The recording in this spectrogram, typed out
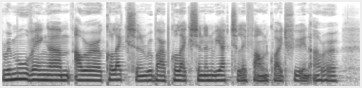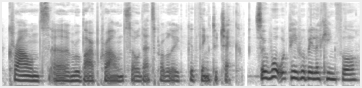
removing um, our collection, rhubarb collection, and we actually found quite a few in our crowns, uh, rhubarb crowns. So that's probably a good thing to check. So, what would people be looking for?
